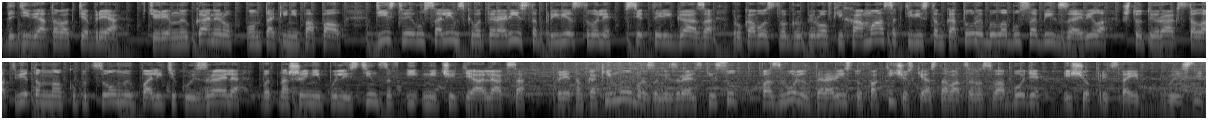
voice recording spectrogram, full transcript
до 9 октября. В тюремную камеру камеру он так и не попал. Действия иерусалимского террориста приветствовали в секторе Газа. Руководство группировки «Хамас», активистом которой был Абу Сабих, заявило, что теракт стал ответом на оккупационную политику Израиля в отношении палестинцев и мечети Алякса. При этом, каким образом израильский суд позволил террористу фактически оставаться на свободе, еще предстоит выяснить.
